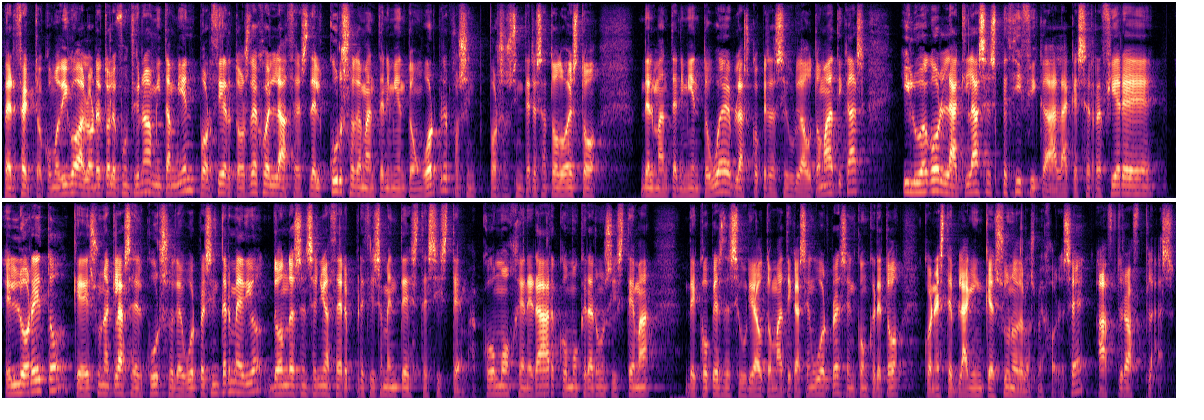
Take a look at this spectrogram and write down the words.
Perfecto. Como digo, a Loreto le funcionó, a mí también. Por cierto, os dejo enlaces del curso de mantenimiento en WordPress, por si, por si os interesa todo esto del mantenimiento web, las copias de seguridad automáticas, y luego la clase específica a la que se refiere el Loreto, que es una clase del curso de WordPress intermedio, donde os enseño a hacer precisamente este sistema, cómo generar, cómo crear un sistema de copias de seguridad automáticas en WordPress, en concreto con este plugin que es uno de los mejores, ¿eh? Updraft Plus.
